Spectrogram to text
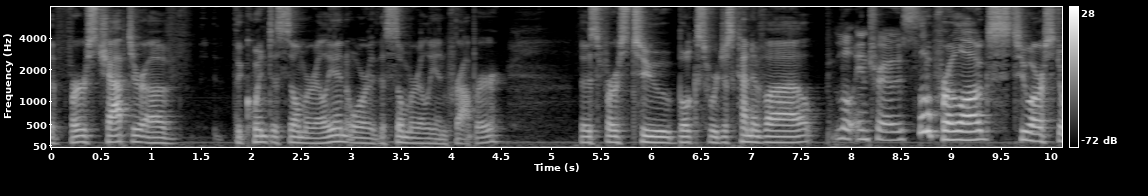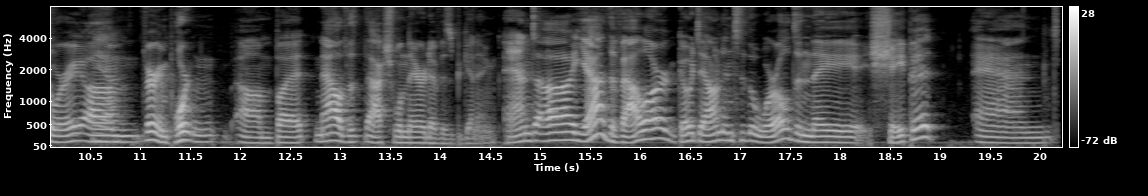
the first chapter of the Quenta Silmarillion or the Silmarillion proper. Those first two books were just kind of uh, Little intros. little prologues to our story. Um, Very important, um, but now the, the actual narrative is beginning. And uh, yeah, the Valar go down into the world and they shape it and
